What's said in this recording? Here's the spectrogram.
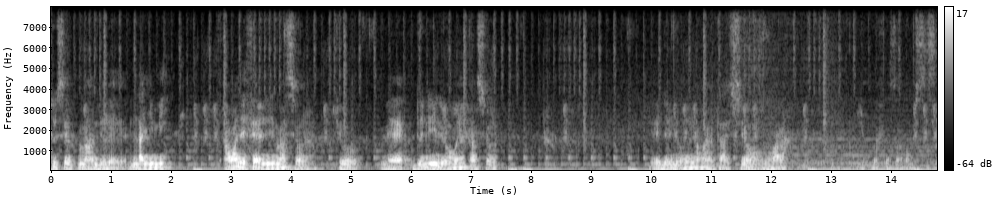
Tout simplement de l'animer. Avant de faire une animation, je vais donner une orientation. Je vais donner une orientation, voilà. Je peux faire ça comme ceci.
